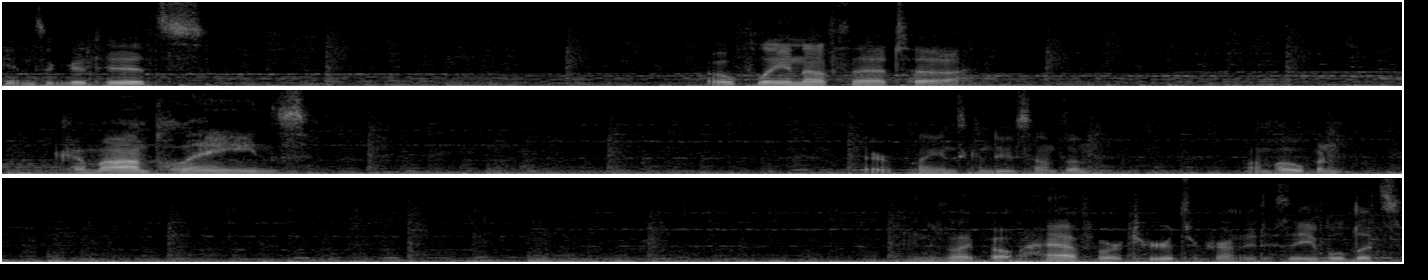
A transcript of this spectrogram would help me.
Getting some good hits. Hopefully enough that, uh, Come on, planes. Airplanes can do something. I'm hoping. Like about half of our turrets are currently disabled. Let's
